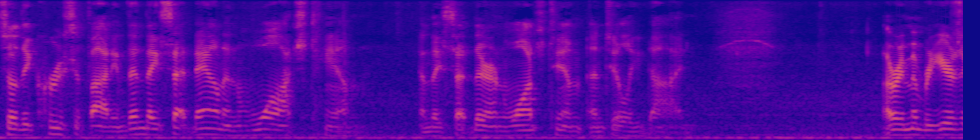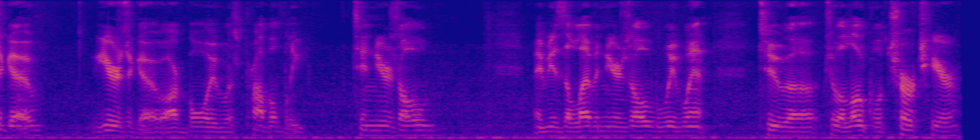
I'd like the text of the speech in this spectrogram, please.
So they crucified him. Then they sat down and watched him. And they sat there and watched him until he died. I remember years ago, years ago, our boy was probably 10 years old, maybe he's 11 years old. We went to a, to a local church here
